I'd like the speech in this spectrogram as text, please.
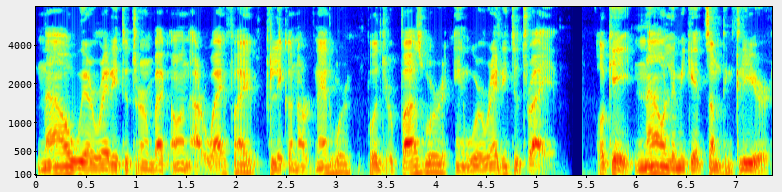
Now we are ready to turn back on our Wi-Fi, click on our network, put your password, and we're ready to try it. Okay, now let me get something clear.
